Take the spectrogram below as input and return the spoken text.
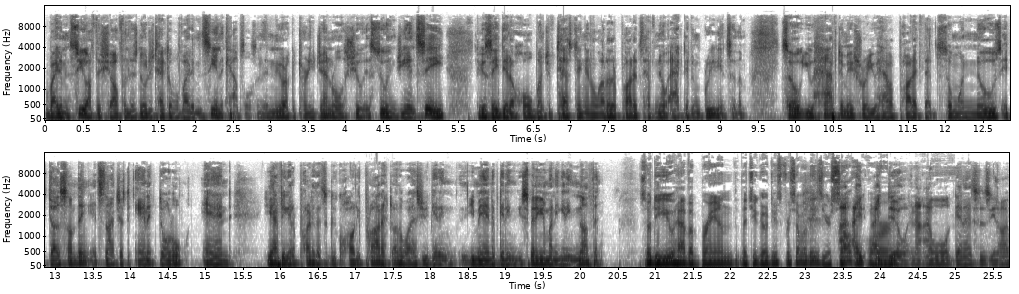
vitamin C off the shelf, and there's no detectable vitamin C in the capsules. And the New York Attorney General is, suing GNC because they did a whole bunch of testing, and a lot of their products have no active ingredients in them. So you have to make sure you have a product that someone knows it does something. It's not just anecdotal, and you have to get a product that's a good quality product. Otherwise, you're getting you may end up getting spending your money getting nothing. So, do you have a brand that you go to for some of these yourself? I, I, I do, and I will. Again, this is you know,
